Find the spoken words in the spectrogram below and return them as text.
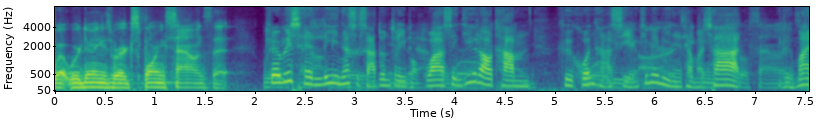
What we're doing is we're exploring sounds that เทรวิสเฮนลี่นักศึกษาดนตรีบอกว่าสิ่งที่เราทำคือค้นหาเสียงที่ไม่มีในธรรมชาติ หรือไม่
